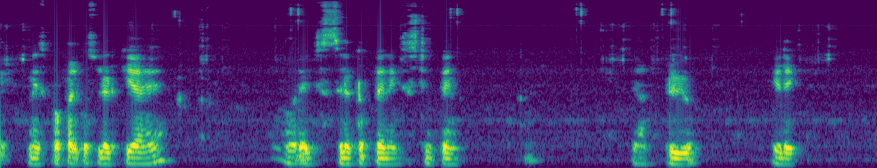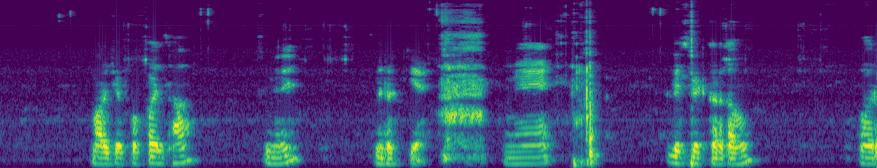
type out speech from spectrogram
मैंने इस प्रोफ़ाइल को सिलेक्ट किया है। और एक select plane existing plane preview ये देख। हमारा जो प्रोफ़ाइल था उसे मैंने मिरर किया है। मैं डिसलेक्ट करता हूँ। और,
